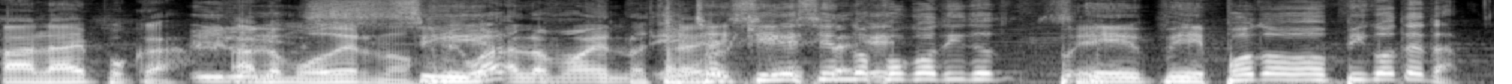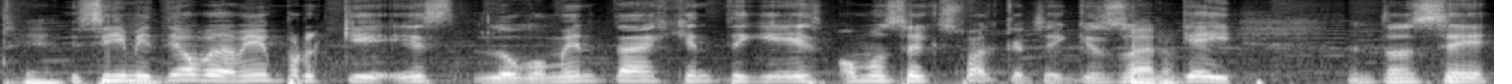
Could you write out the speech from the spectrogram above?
a la época, Y a lo moderno. Sí, Igual, a lo moderno. ¿cachai? ¿Cachai? Sigue siendo poco tito, sí. eh, eh, poto picoteta. Sí. Sí, mi tiempo también porque es lo comenta gente que es homosexual, ¿cachai? Que son Claro. gay. Entonces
